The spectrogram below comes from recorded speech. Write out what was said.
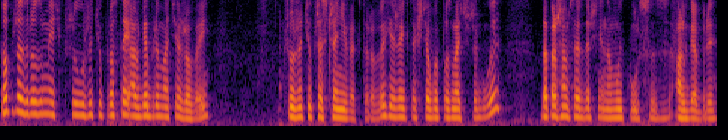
dobrze zrozumieć przy użyciu prostej algebry macierzowej, przy użyciu przestrzeni wektorowych. Jeżeli ktoś chciałby poznać szczegóły, zapraszam serdecznie na mój kurs z algebry,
